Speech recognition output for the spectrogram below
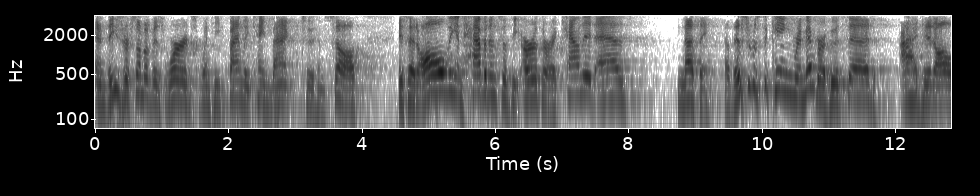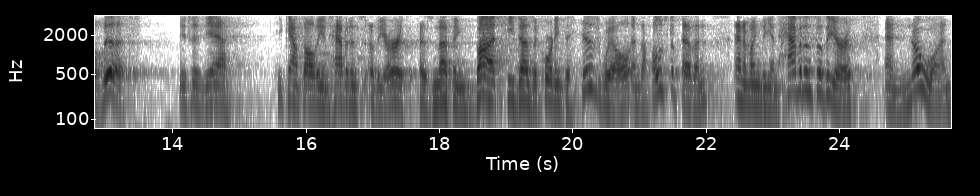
And these are some of his words when he finally came back to himself. He said, All the inhabitants of the earth are accounted as nothing. Now, this was the king, remember, who had said, I did all this. He says, Yeah, he counts all the inhabitants of the earth as nothing, but he does according to his will in the host of heaven and among the inhabitants of the earth, and no one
